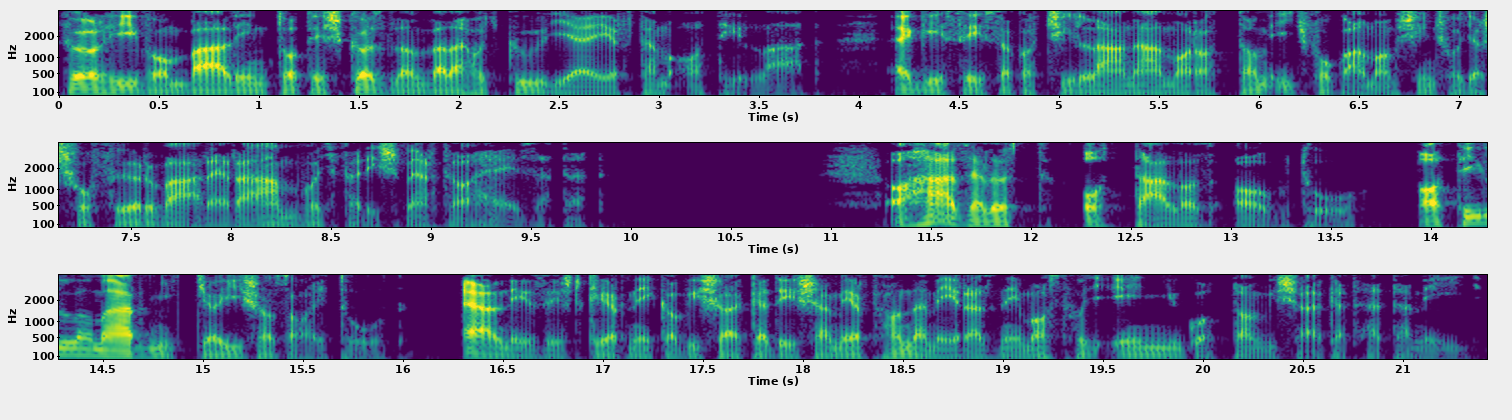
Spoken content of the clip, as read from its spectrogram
Fölhívom Bálintot, és közlöm vele, hogy küldje értem Attillát. Egész éjszaka csillánál maradtam, így fogalmam sincs, hogy a sofőr vár-e rám, vagy felismerte a helyzetet. A ház előtt ott áll az autó. Attila már nyitja is az ajtót. Elnézést kérnék a viselkedésemért, ha nem érezném azt, hogy én nyugodtan viselkedhetem így.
